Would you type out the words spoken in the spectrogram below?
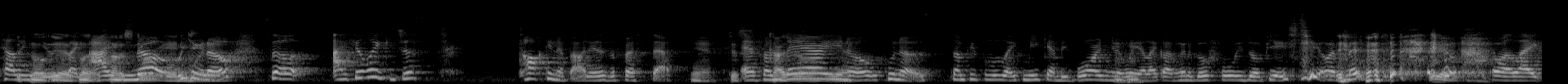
telling Mm-hmm. not- you. yeah, It's it's like not- it's I not a story know, anymore, you yeah. know. So I feel like just talking about it is the first step. Yeah, just And from casual, there, you yeah. Mm-hmm. know, who knows? Some people like me can be born, you know, where you're like, I'm gonna go fully do a PhD on this, Mm-hmm. or like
